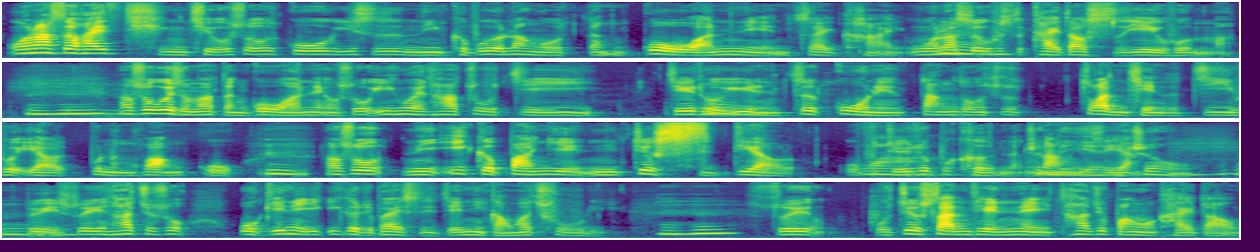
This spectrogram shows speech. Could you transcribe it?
我那时候还请求说郭医师，你可不可以让我等过完年再开？我那时候是开到十月份嘛，嗯哼，他说为什么要等过完年？我说因为他做接役。街头艺人，这过年当中是赚钱的机会，要不能放过。嗯，他说你一个半夜你就死掉了，我绝对不可能让你这样。嗯、对，所以他就说我给你一个礼拜时间，你赶快处理。嗯哼，所以我就三天内他就帮我开刀。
